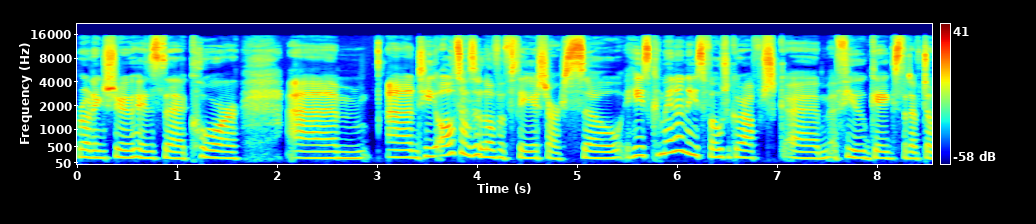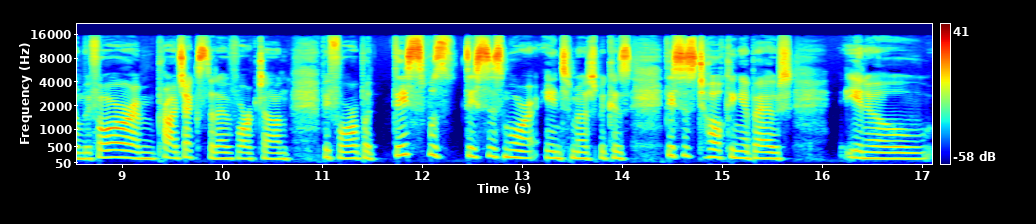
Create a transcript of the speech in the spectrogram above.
running through his uh, core. Um, and he also has a love of theatre. So he's come in and he's photographed um, a few gigs that I've done before and projects that I've worked on before. But this was this is more intimate because this is talking about you know,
